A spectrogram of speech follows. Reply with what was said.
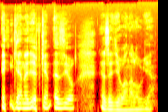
igen, egyébként ez jó, ez egy jó analógia.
